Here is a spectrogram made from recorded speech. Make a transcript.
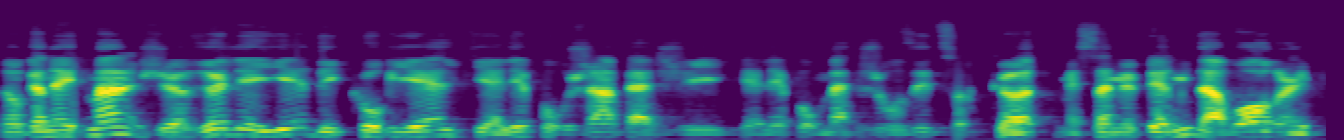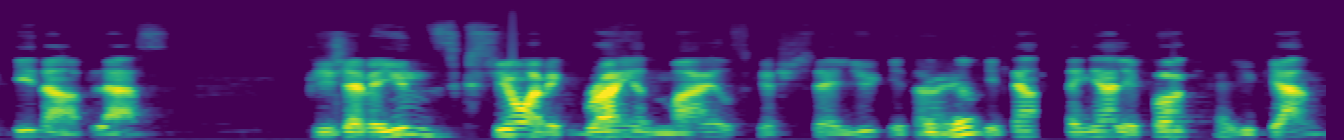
Donc, honnêtement, je relayais des courriels qui allaient pour Jean Pagé, qui allaient pour Marc-José Turcotte, mais ça m'a permis d'avoir un pied dans la place. Puis, j'avais eu une discussion avec Brian Miles, que je salue, qui, mm-hmm. qui était enseignant à l'époque à l'UCAM.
